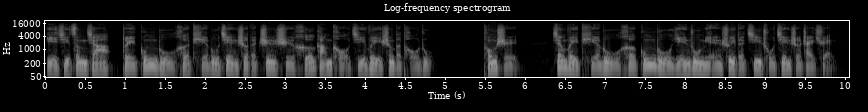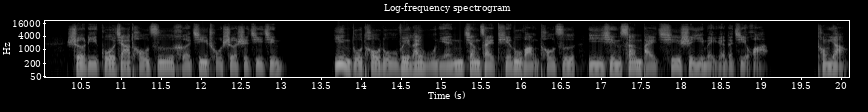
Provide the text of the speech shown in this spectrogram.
以及增加对公路和铁路建设的支持和港口及卫生的投入。同时，将为铁路和公路引入免税的基础建设债券，设立国家投资和基础设施基金。印度透露，未来五年将在铁路网投资一千三百七十亿美元的计划。同样，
